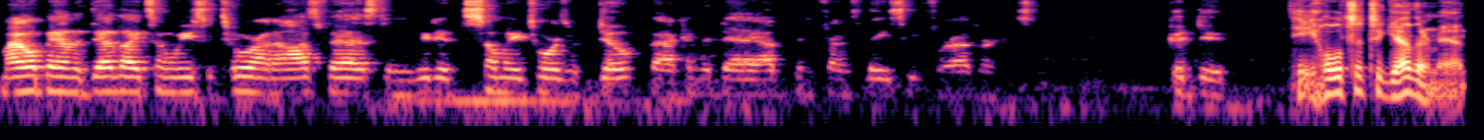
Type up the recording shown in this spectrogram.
my old band, the Deadlights, and we used to tour on Ozzfest, and we did so many tours with Dope back in the day. I've been friends with Acey forever. Good dude. He holds it together, man.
